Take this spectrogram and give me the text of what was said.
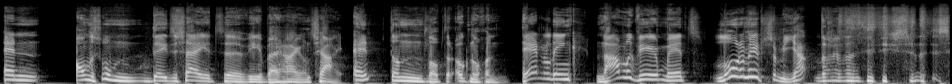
En andersom deden zij het eh, weer bij High on Chai. En dan loopt er ook nog een derde link. Namelijk weer met Lorem Ipsum. Ja, dat is, dat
